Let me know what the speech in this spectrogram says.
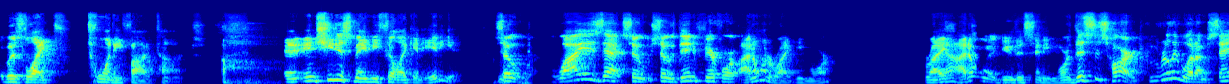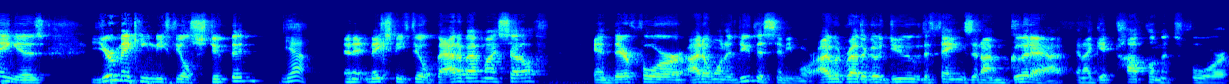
it was like 25 times. Oh. and, and she just made me feel like an idiot. So why is that? So so then therefore I don't want to write anymore. Right? Yeah. I don't want to do this anymore. This is hard. Really what I'm saying is you're making me feel stupid. Yeah. And it makes me feel bad about myself. and therefore I don't want to do this anymore. I would rather go do the things that I'm good at and I get compliments for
